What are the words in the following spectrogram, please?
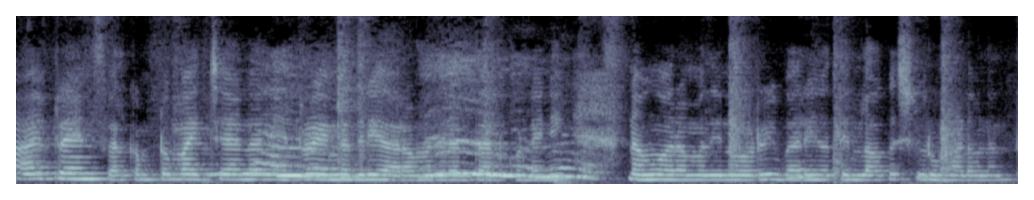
Hi friends welcome to my channel ಎಲ್ಲರೂ ಹೆಂಗದ್ರಿ? ಆರಾಮದಿರ ಅಂತ ಅನ್ಕೊಂಡೇನಿ. ನಾವು ಆರಾಮದಿ ನೋಡ್ರಿ. ಬಾರಿ ಇವತ್ತಿನ ಲಾಗ ಶುರು ಮಾಡೋಣಂತ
